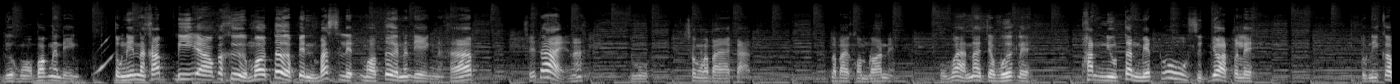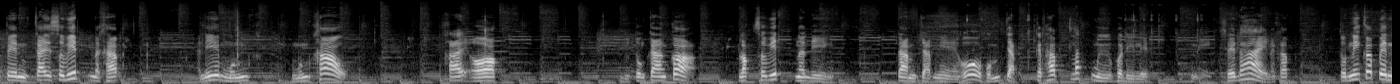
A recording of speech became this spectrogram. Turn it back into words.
หรือหัวบล็อกนั่นเอง ตรงนี้นะครับ BL ก็คือมอเตอร์เป็นบัสเลตมอเตอร์นั่นเองนะครับ ใช้ได้นะ ดูช่องระบายอากาศ ระบายความร้อนเนี่ย ผมว่าน่าจะเวิร์กเลยพันนิวตันเมตรโอ้สุดยอดไปเลย ตรงนี้ก็เป็นไกด์สวิตช์นะครับ อันนี้หมุนหมุนเข้าคลายออก อยู่ตรงกลางก็ ล็อกสวิตช์นั่นเองตามจับเนี่ยโอ้ผมจับกระทัดรัดมือพอดีเลยนี่ใช้ได้นะครับ ตรงนี้ก็เป็น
